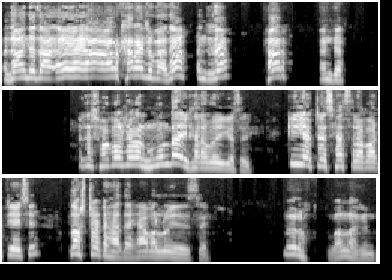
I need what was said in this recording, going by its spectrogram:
জান যা। এ আবার খারাই চোখা যা। যা। খার যা এটা সকাল সকাল মনটাই খারাপ হয়ে গেছে। কি একটা ছেঁচড়া পাঠিয়েছে দশটা টাকা দেয় আবার লই যাচ্ছে ভালো লাগে না।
